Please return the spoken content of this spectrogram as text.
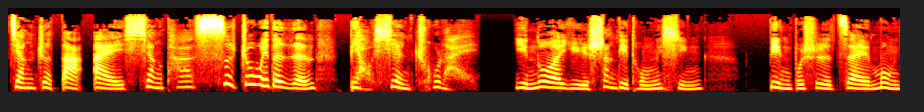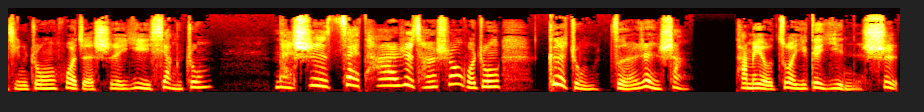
将这大爱向他四周围的人表现出来。以诺与上帝同行，并不是在梦境中或者是意象中。乃是在他日常生活中各种责任上，他没有做一个隐士，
